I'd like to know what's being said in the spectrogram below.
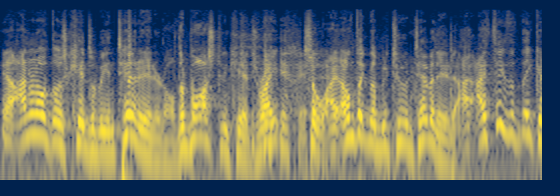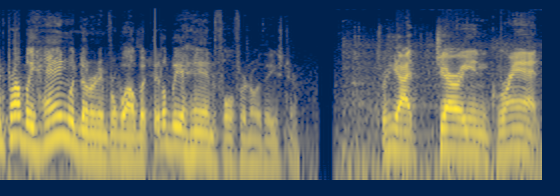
you know, I don't know if those kids will be intimidated at all. They're Boston kids, right? So I don't think they'll be too intimidated. I, I, think that they can probably hang with Notre Dame for a while, but it'll be a handful for Northeastern. So we got Jerian Grant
